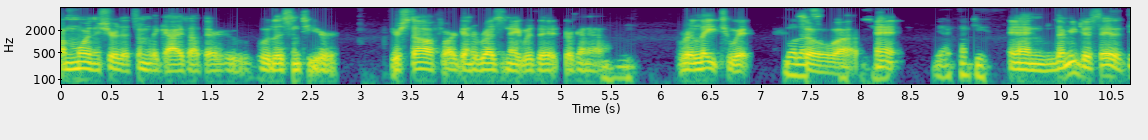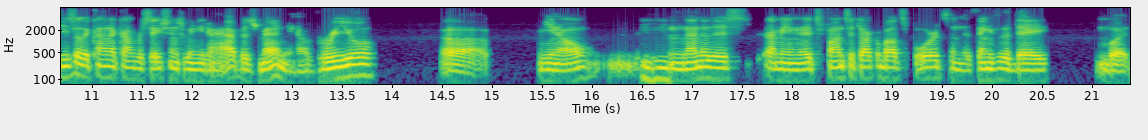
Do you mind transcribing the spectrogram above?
I'm more than sure that some of the guys out there who who listen to your your stuff are going to resonate with it. They're going to mm-hmm. relate to it. Well, so uh, and, yeah, thank you. And let me just say that these are the kind of conversations we need to have as men. You know, real, uh, you know, mm-hmm. none of this. I mean, it's fun to talk about sports and the things of the day, but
